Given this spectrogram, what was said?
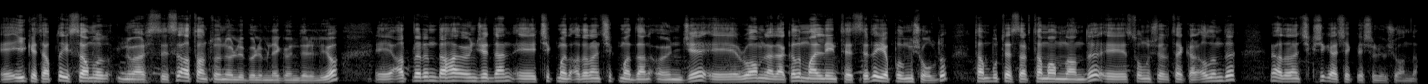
e, ilk etapta İstanbul Üniversitesi At Antrenörlüğü bölümüne gönderiliyor. E, Atların daha önceden e, çıkmadı, adadan çıkmadan önce e, ROAM'la alakalı Mallein testleri de yapılmış oldu. Tam bu testler tamamlandı, e, sonuçları tekrar alındı ve adadan çıkışı gerçekleştiriliyor şu anda.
